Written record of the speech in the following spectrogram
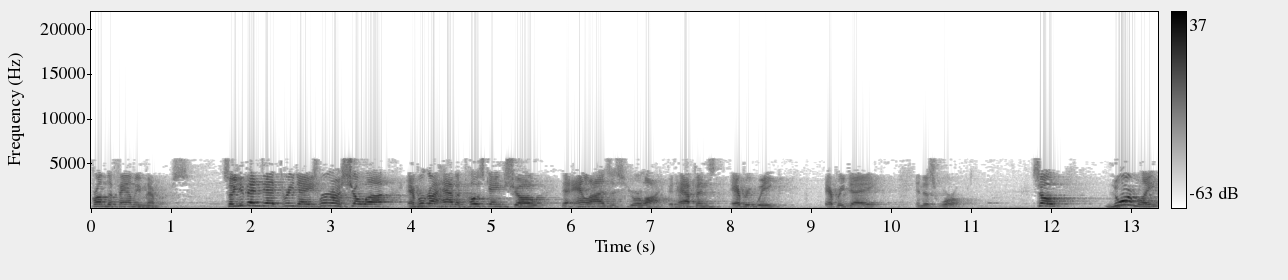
from the family members. So you've been dead three days. We're going to show up and we're going to have a post game show that analyzes your life. It happens every week, every day in this world. So normally,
